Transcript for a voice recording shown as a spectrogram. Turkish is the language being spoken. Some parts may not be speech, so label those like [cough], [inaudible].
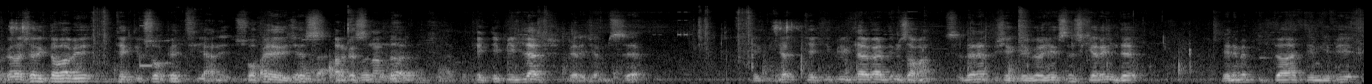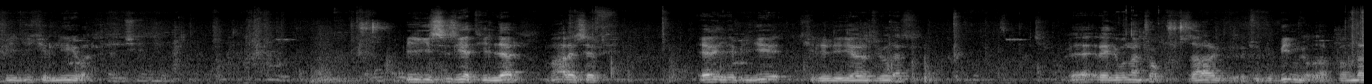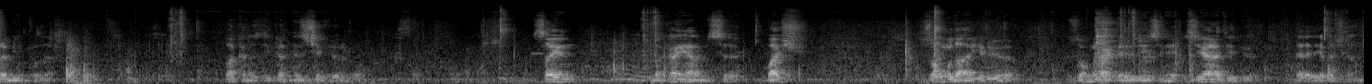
Arkadaşlar ilk defa bir teknik sohbet yani sohbet edeceğiz. Arkasından da teknik bilgiler vereceğim size. Teknik, teknik bilgiler verdiğim zaman siz de net bir şekilde göreceksiniz ki Ereğli'de benim hep iddia ettiğim gibi bilgi kirliliği var. Bilgisiz yetkililer maalesef Ereğli'de bilgi kirliliği yaratıyorlar. Ve Ereğli bundan çok zarar görüyor. Çünkü bilmiyorlar, konuları bilmiyorlar. Bakınız dikkatinizi çekiyorum. Sayın Bakan Yardımcısı Baş Zonguldak'a geliyor. Zonguldak Belediyesi'ni ziyaret ediyor belediye başkanı.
